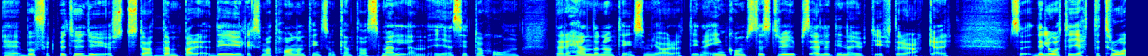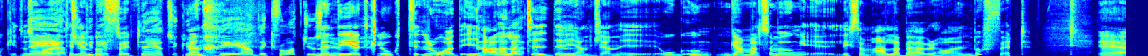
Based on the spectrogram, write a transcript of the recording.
Eh, buffert betyder ju just stötdämpare. Mm. Det är ju liksom att ha någonting som kan ta smällen i en situation där det händer någonting som gör att dina inkomster stryps eller dina utgifter ökar. Så det låter jättetråkigt att nej, spara till en buffert. Det, nej, jag tycker men, det är adekvat just men nu. Det är ett klokt råd i alla, alla tider mm. egentligen. Och ung, gammal som ung, eh, liksom alla behöver ha en buffert. Eh,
